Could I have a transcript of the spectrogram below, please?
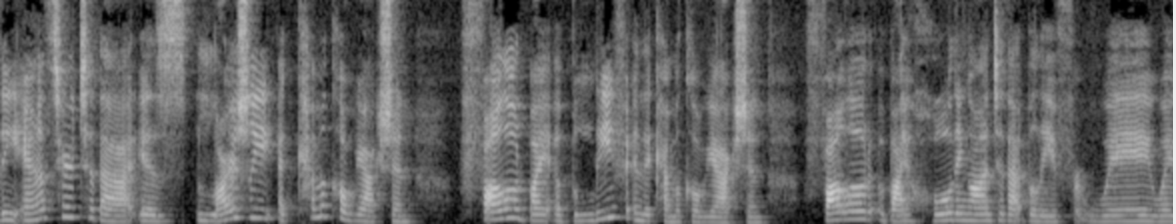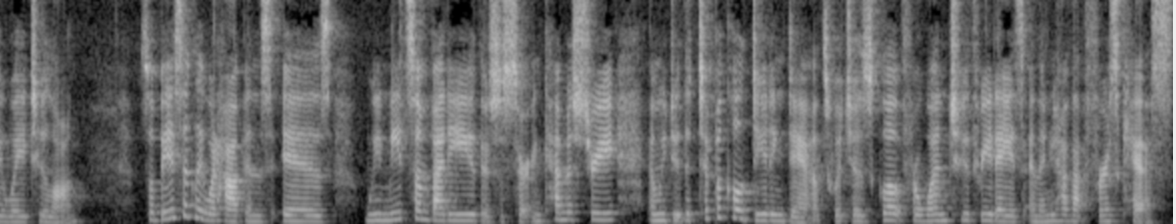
the answer to that is largely a chemical reaction followed by a belief in the chemical reaction, followed by holding on to that belief for way, way, way too long. So basically what happens is we meet somebody, there's a certain chemistry, and we do the typical dating dance, which is go out for one, two, three days, and then you have that first kiss.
